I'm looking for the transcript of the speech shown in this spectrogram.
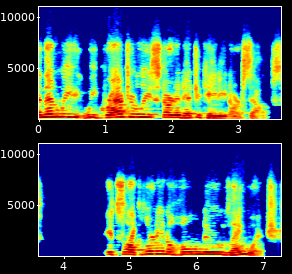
And then we, we gradually started educating ourselves. It's like learning a whole new language.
